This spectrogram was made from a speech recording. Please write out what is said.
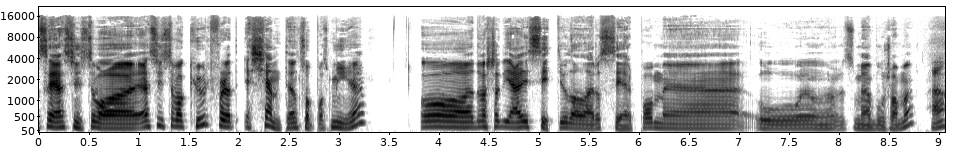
så jeg syns det, var- det var kult, for jeg kjente igjen såpass mye. Og det verste er at jeg sitter jo da der og ser på med hun som jeg bor sammen med. Ja.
